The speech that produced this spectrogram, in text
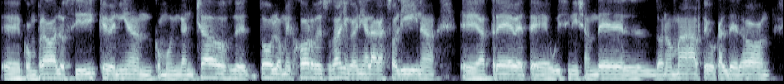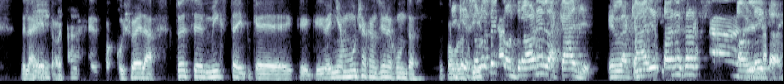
eh, compraba los CDs que venían como enganchados de todo lo mejor de esos años, que venía La Gasolina, eh, Atrévete, Wisin y Yandel, Don Omar, Tego Calderón, de la sí, Coscuyuela, todo ese mixtape que, que, venían muchas canciones juntas. y que solo se encontraban en la calle, en la calle están esas tabletas.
